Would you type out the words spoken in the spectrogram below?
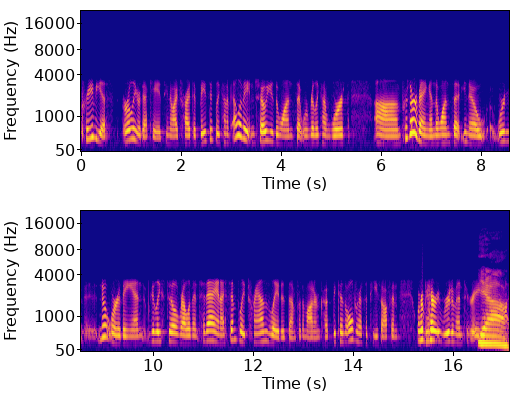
previous earlier decades, you know, I tried to basically kind of elevate and show you the ones that were really kind of worth um, preserving and the ones that you know were noteworthy and really still relevant today. And I simply translated them for the modern cook because old recipes often were very rudimentary. Yeah.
